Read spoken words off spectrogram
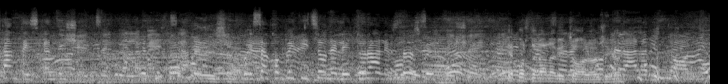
tanta escandescenza in quella mezza. Bellissimo. Questa competizione elettorale molto escandescente. Che porterà alla vittoria, Porterà alla vittoria.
